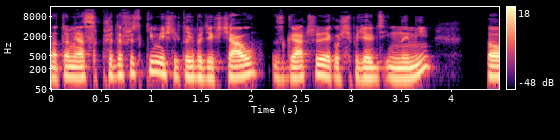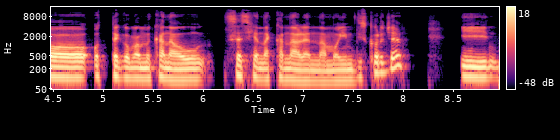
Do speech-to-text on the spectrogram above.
Natomiast przede wszystkim, jeśli ktoś będzie chciał z graczy jakoś się podzielić z innymi, to od tego mamy kanał, sesję na kanale na moim Discordzie i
